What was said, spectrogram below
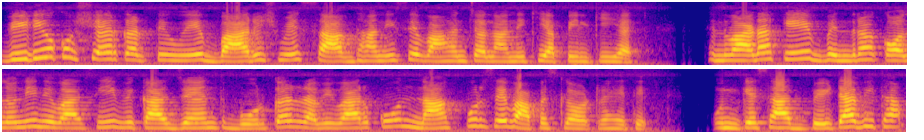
वीडियो को शेयर करते हुए बारिश में सावधानी से वाहन चलाने की अपील की है। छिंदवाड़ा के बिंद्रा कॉलोनी निवासी विकास जयंत बोरकर रविवार को नागपुर से वापस लौट रहे थे। उनके साथ बेटा भी था।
